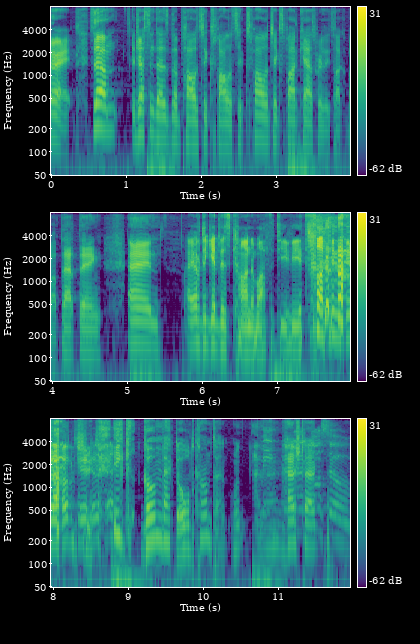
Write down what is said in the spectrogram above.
All right. So um, Justin does the politics, politics, politics podcast where they talk about that thing, and I have to get this condom off the TV. It's fucking me up, dude. he going back to old content. What, hashtag. Also,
